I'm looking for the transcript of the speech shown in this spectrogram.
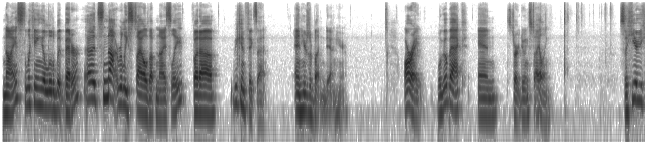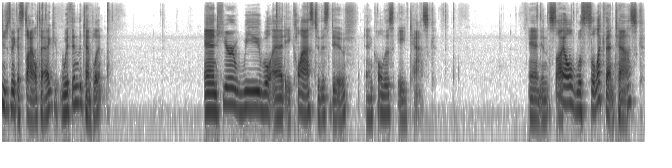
Nice, looking a little bit better. Uh, it's not really styled up nicely, but uh, we can fix that. And here's a button down here. All right, we'll go back and start doing styling. So here you can just make a style tag within the template. And here we will add a class to this div and call this a task. And in the style, we'll select that task.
